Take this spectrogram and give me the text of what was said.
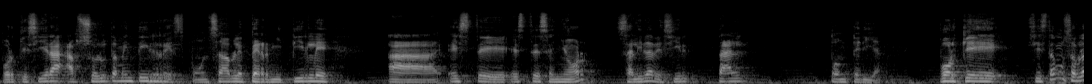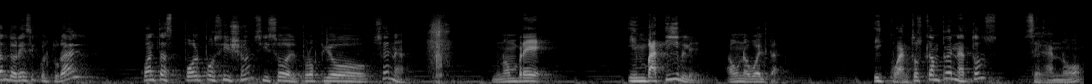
porque si era absolutamente irresponsable permitirle a este, este señor salir a decir tal tontería. Porque si estamos hablando de herencia cultural, ¿cuántas pole positions hizo el propio Senna? Un hombre imbatible a una vuelta. ¿Y cuántos campeonatos se ganó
